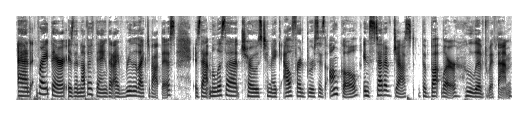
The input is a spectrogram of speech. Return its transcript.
And right there is another thing that I really liked about this is that Melissa chose to make Alfred Bruce's uncle instead of just the butler who lived with them.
